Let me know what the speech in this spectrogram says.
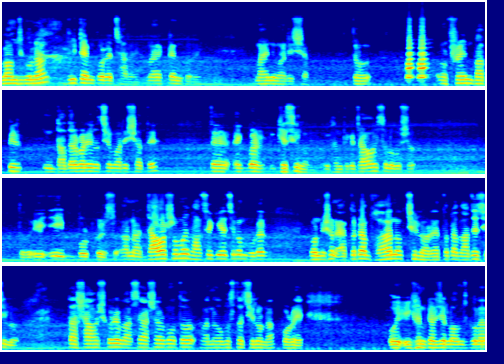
লঞ্চগুলা দুই টাইম করে ছাড়ে, না এক টাইম করে, মাইনি মারিশা তো ফ্রেন্ড বাপ্পির দাদার বাড়ি হচ্ছে মারিশাতে তো একবার গেছিলাম। ওইখান থেকে যাওয়া হয়েছিল অবশ্য। তো এই বোট করে না, যাওয়ার সময় বাসে গিয়েছিলাম রোডের কন্ডিশন এতটা ভয়ানক ছিল আর এতটা বাজে ছিল তা সাহস করে বাসে আসার মতো মানে অবস্থা ছিল না পরে। ওই এখানকার যে লঞ্চগুলো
